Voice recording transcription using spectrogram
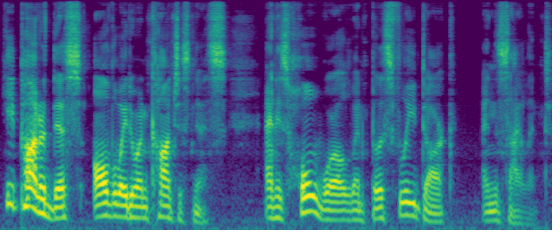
He pondered this all the way to unconsciousness, and his whole world went blissfully dark and silent.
